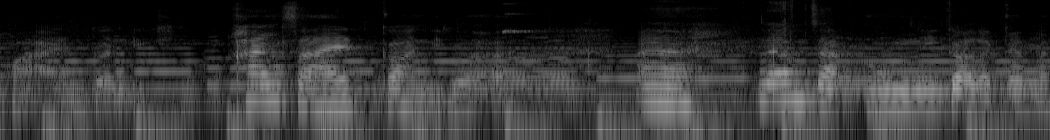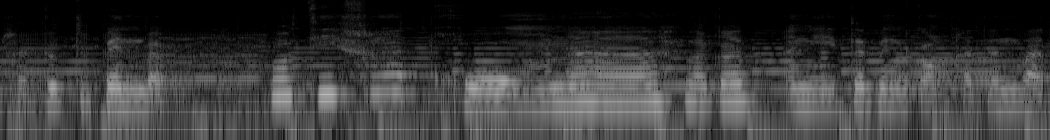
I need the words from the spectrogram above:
ขวากันก่อนดีข้างซ้ายก่อนดีกว่าค่ะอะเริ่มจากมุมนี้ก่อนแล้วกันนะคะ ก็จะเป็นแบบพวกที่คาดผมนะคะแล้วก็อันนี้จะเป็นกล่อง cotton bud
